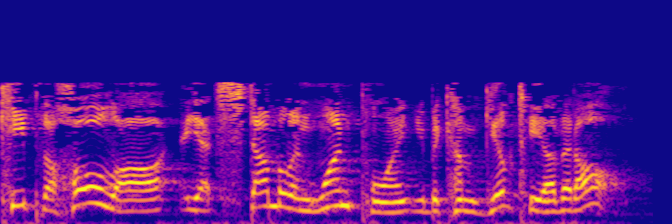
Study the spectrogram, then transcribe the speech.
keep the whole law yet stumble in one point, you become guilty of it all.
